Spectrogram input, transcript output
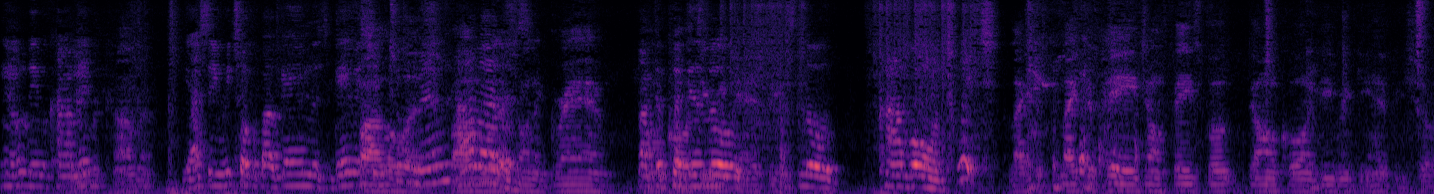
you know, leave a comment. Leave a comment. Y'all see, we talk about games, gaming shit too, us. man. Follow us us. on the gram. About to put this little, this little convo on Twitch. Like the, like the page on Facebook, Don't Call and D Ricky and Hippie Show.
